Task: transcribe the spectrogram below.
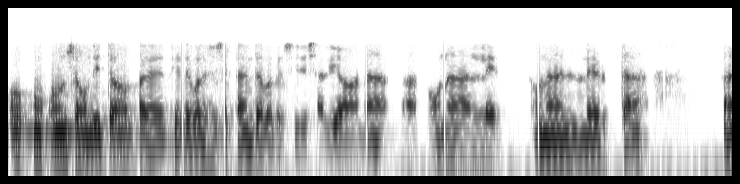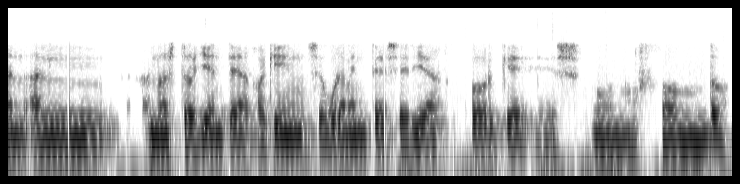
Un, un- un segundito para decirte cuál es exactamente, porque si le salió una, una alerta al, al- a nuestro oyente, a Joaquín, seguramente sería porque es un fondo.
